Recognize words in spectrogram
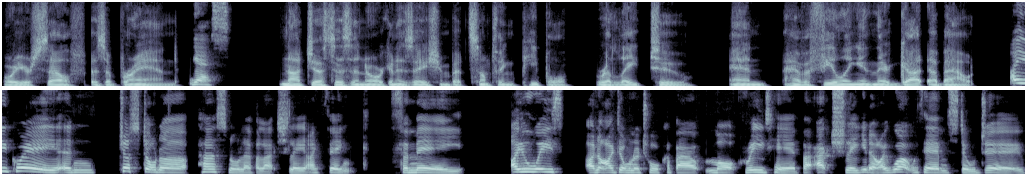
or yourself as a brand. Yes. Not just as an organization, but something people relate to and have a feeling in their gut about. I agree. And just on a personal level, actually, I think for me, I always, and I don't want to talk about Mark Read here, but actually, you know, I work with him, still do.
